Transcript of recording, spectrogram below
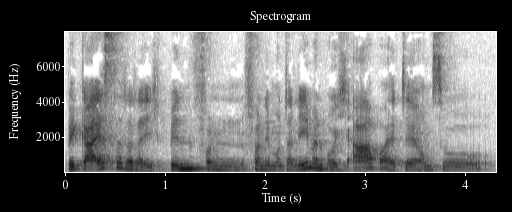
begeisterter ich bin von, von dem Unternehmen, wo ich arbeite, umso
